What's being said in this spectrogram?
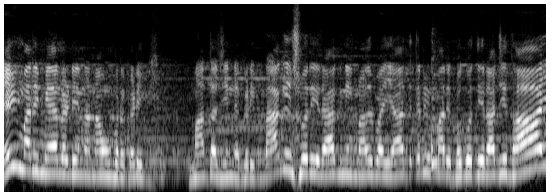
એવી મારી મેલડીના નામ ઉપર ઘડીક માતાજીને ઘડીક બાગેશ્વરી રાગની માલભાઈ યાદ કરી મારી ભગવતી રાજી થાય.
